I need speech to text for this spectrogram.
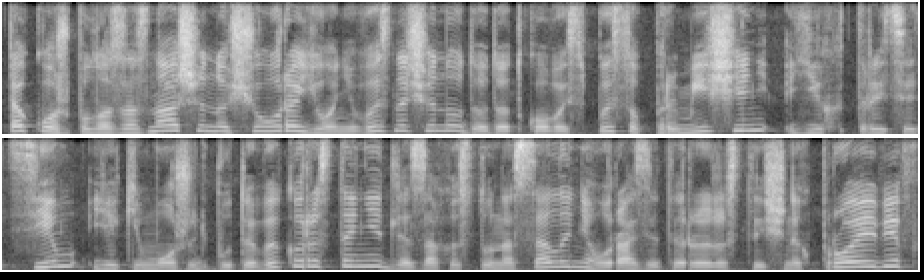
Також було зазначено, що у районі визначено додатковий список приміщень, їх 37, які можуть бути використані для захисту населення у разі терористичних проявів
